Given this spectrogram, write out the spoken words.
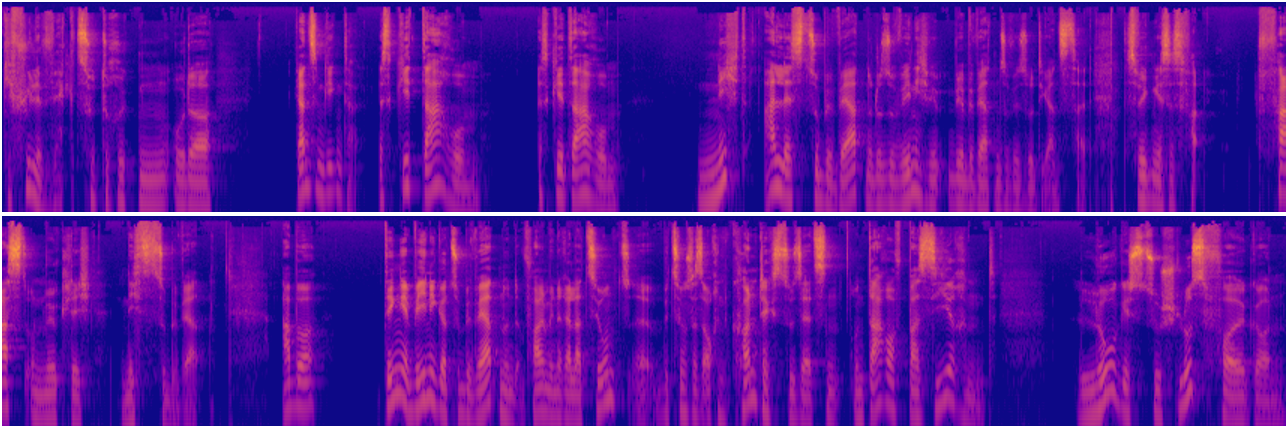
Gefühle wegzudrücken oder ganz im Gegenteil. Es geht darum, es geht darum, nicht alles zu bewerten oder so wenig wir bewerten sowieso die ganze Zeit. Deswegen ist es fa fast unmöglich, nichts zu bewerten. Aber Dinge weniger zu bewerten und vor allem in Relation äh, beziehungsweise auch in Kontext zu setzen und darauf basierend logisch zu Schlussfolgern,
